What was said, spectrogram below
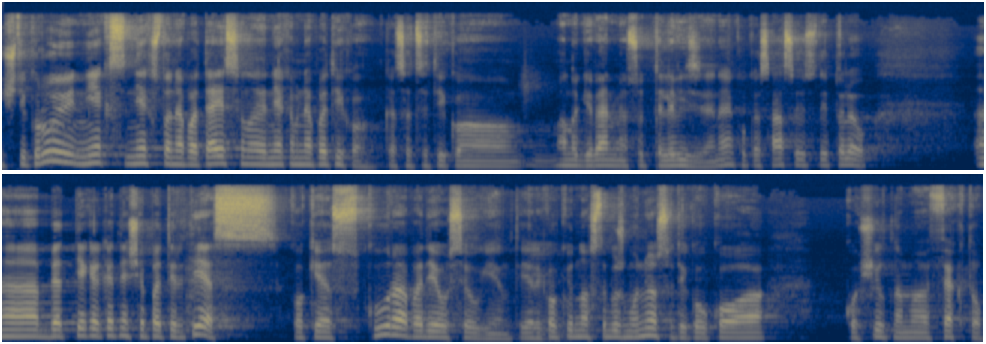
iš tikrųjų nieks, nieks to nepateisino ir niekam nepatiko, kas atsitiko mano gyvenime su televizija, ne, kokios sąsajos ir taip toliau. Bet tiek, kad nešė patirties, kokią skūrą padėjau užsiauginti ir kokių nuostabių žmonių sutikau, ko, ko šiltnamio efekto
